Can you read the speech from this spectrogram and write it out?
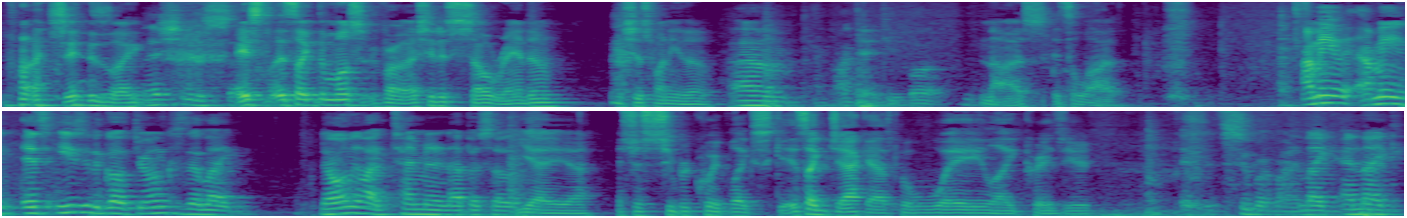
that shit is like, That shit is so. it's it's like the most, bro. That shit is so random. It's just funny though. um, I can't keep up. Nah, it's it's a lot. I mean, I mean, it's easy to go through them because they're like, they're only like ten minute episodes. Yeah, yeah. It's just super quick. Like it's like Jackass, but way like crazier. It's super funny. Like and like,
